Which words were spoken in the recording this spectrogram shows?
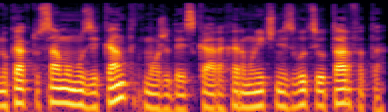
Но както само музикантът може да изкара хармонични звуци от арфата,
